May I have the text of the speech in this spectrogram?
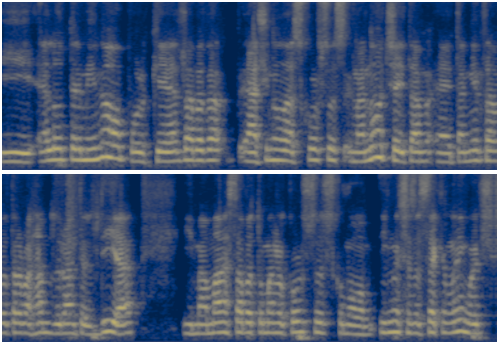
Y él lo terminó porque él estaba haciendo los cursos en la noche y eh, también estaba trabajando durante el día y mamá estaba tomando cursos como English as a Second Language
